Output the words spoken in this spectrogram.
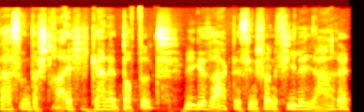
Das unterstreiche ich gerne doppelt. Wie gesagt, es sind schon viele Jahre,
